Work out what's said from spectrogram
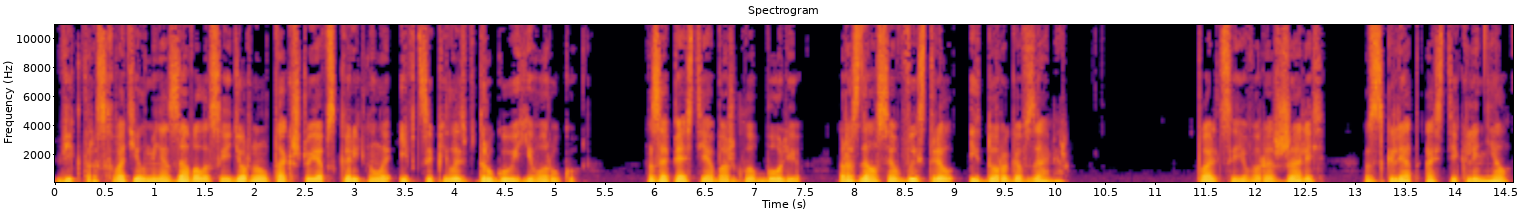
Виктор схватил меня за волосы и дернул так, что я вскрикнула и вцепилась в другую его руку. Запястье обожгло болью, раздался выстрел и дорого замер. Пальцы его разжались, взгляд остекленел,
